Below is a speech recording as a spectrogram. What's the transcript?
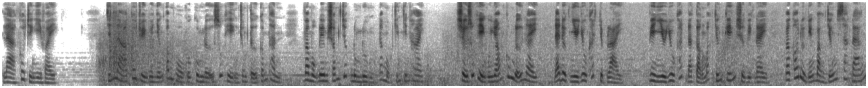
Là câu chuyện gì vậy? Chính là câu chuyện về những âm hồn của cung nữ xuất hiện trong Tử Cấm Thành và một đêm sấm chất đùng đùng năm 1992. Sự xuất hiện của nhóm cung nữ này đã được nhiều du khách chụp lại, vì nhiều du khách đã tận mắt chứng kiến sự việc này và có được những bằng chứng xác đáng.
